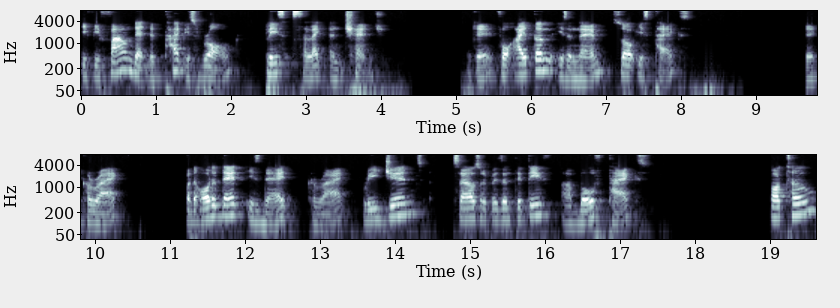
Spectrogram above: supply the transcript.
If we found that the type is wrong please select and change. Okay? For item is a name so it's text okay? Correct. For the order date is date. Correct. Region sales representative are both text total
